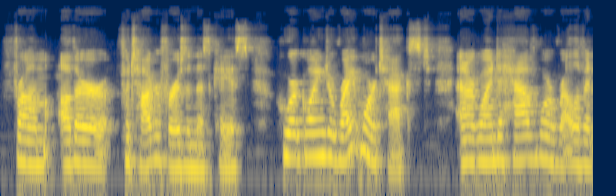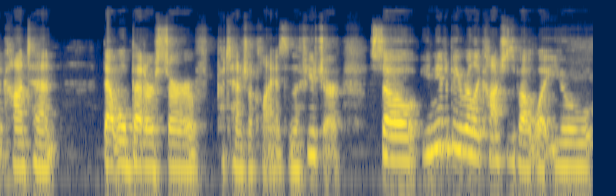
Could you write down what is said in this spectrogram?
from other photographers in this case who are going to write more text and are going to have more relevant content that will better serve potential clients in the future. So you need to be really conscious about what you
